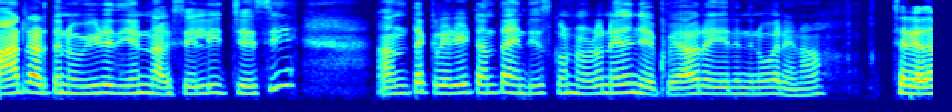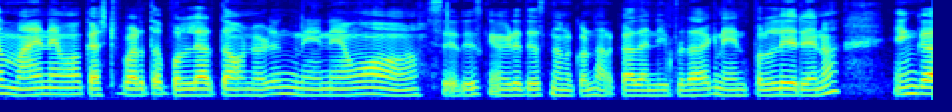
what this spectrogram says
మాట్లాడితే నువ్వు వీడియో తీయని నాకు సెల్ ఇచ్చేసి అంత క్రెడిట్ అంతా ఆయన తీసుకుంటున్నాడు. నేను చెప్పి ఎవరో ఏరింది నువ్వేనేనా? సరే కదా మా ఆయన ఏమో కష్టపడతా పొల్లేరుతా ఉన్నాడు. ఇంక నేనేమో తీసుకుని వీడియో తీస్తున్నాను అనుకుంటున్నారు. కాదండి ఇప్పటిదాకా నేను పొల్లేరాను ఇంకా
